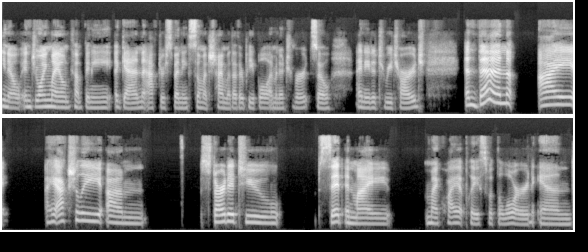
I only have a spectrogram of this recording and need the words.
you know, enjoying my own company again after spending so much time with other people. I'm an introvert, so I needed to recharge. And then I I actually um started to sit in my my quiet place with the Lord and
